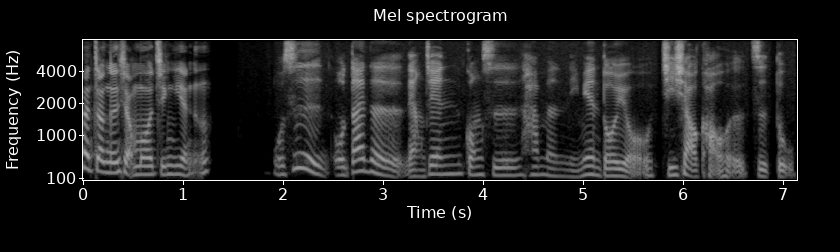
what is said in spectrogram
那张跟小莫经验呢？我是我待的两间公司，他们里面都有绩效考核制度。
